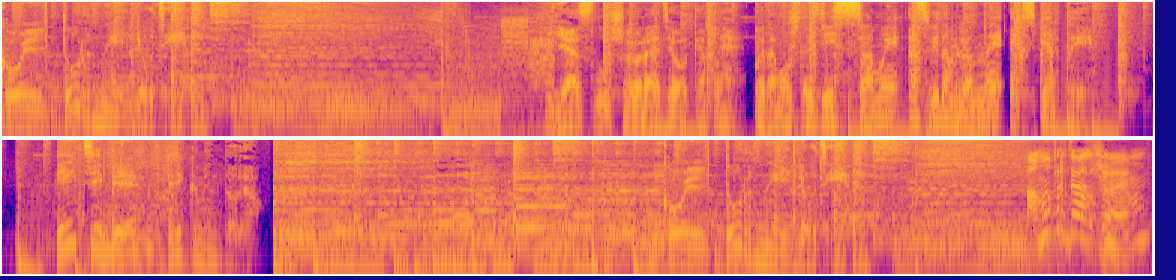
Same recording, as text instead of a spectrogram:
Культурные люди. Я слушаю Радио КП, потому что здесь самые осведомленные эксперты. И тебе рекомендую. Культурные люди. А мы продолжаем.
